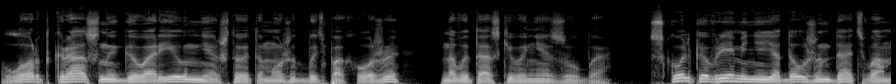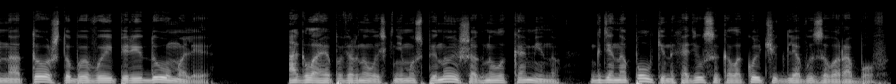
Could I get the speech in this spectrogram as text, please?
Лорд Красный говорил мне, что это может быть похоже на вытаскивание зуба. Сколько времени я должен дать вам на то, чтобы вы передумали?» Аглая повернулась к нему спиной и шагнула к камину, где на полке находился колокольчик для вызова рабов.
